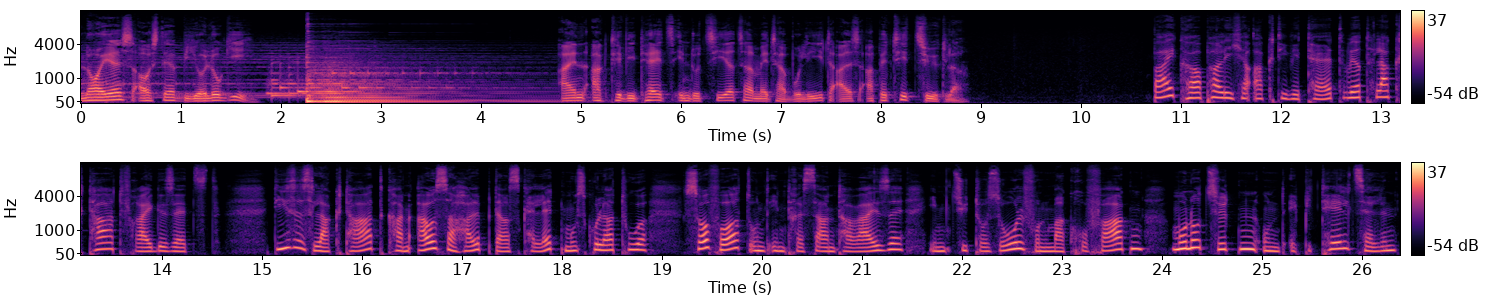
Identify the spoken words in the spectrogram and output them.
Neues aus der Biologie. Ein aktivitätsinduzierter Metabolit als Appetitzügler. Bei körperlicher Aktivität wird Laktat freigesetzt. Dieses Laktat kann außerhalb der Skelettmuskulatur sofort und interessanterweise im Zytosol von Makrophagen, Monozyten und Epithelzellen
